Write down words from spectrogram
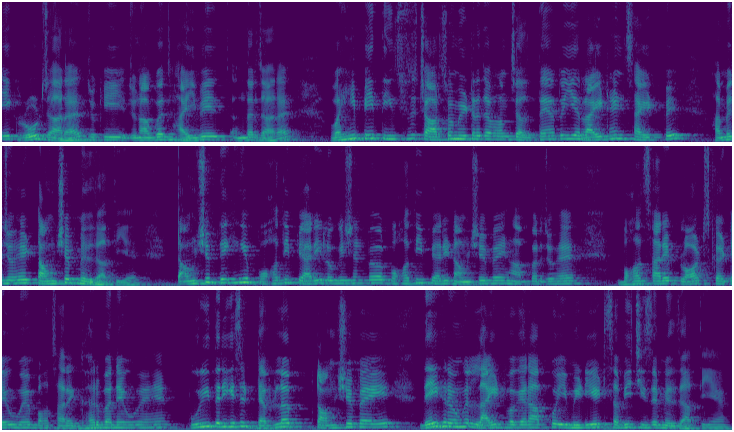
एक रोड जा रहा है, जो कि जुनाबगंज हाईवे अंदर जा रहा है। वहीं पे 300 से 400 मीटर जब हम चलते हैं तो ये राइट हैंड साइड पे हमें जो है टाउनशिप मिल जाती है। टाउनशिप देखेंगे, बहुत ही प्यारी लोकेशन पे और बहुत ही प्यारी टाउनशिप है। यहाँ पर जो है बहुत सारे प्लॉट्स कटे हुए हैं, बहुत सारे घर बने हुए हैं। पूरी तरीके से डेवलप टाउनशिप है ये। देख रहे होंगे लाइट वगैरह आपको इमीडिएट सभी चीज़ें मिल जाती हैं।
